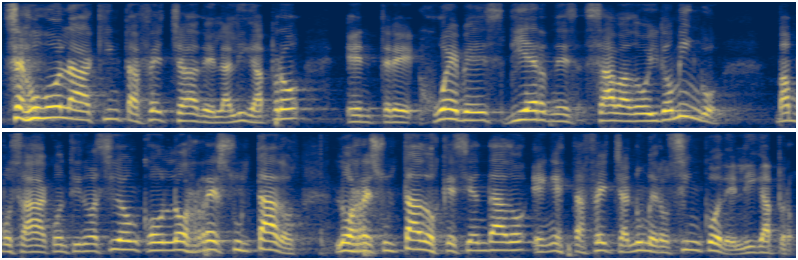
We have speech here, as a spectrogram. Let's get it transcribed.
Se jugó la quinta fecha de la Liga Pro entre jueves, viernes, sábado y domingo. Vamos a, continuación con los resultados, los resultados que se han dado en esta fecha número 5 de Liga Pro.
